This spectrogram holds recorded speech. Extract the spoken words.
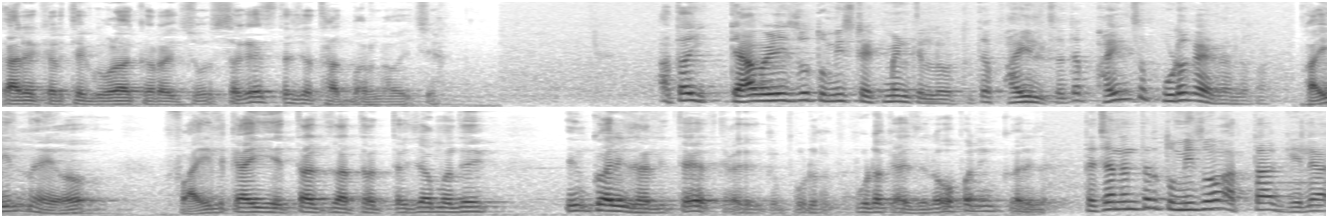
कार्यकर्ते गोळा करायचो. सगळेच त्याच्यात हातभार लावायचे. आता त्यावेळी जो तुम्ही स्टेटमेंट केलं होतं त्या फाईलचं त्या फाईलचं पुढं काय झालं पण? फाईल नाही हो. फाईल काही येतात जातात. त्याच्यामध्ये इन्क्वायरी झाली त्यात काय पुढं पुढं काय झालं? ओपन इन्क्वायरी झाली. त्याच्यानंतर तुम्ही जो आत्ता गेल्या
